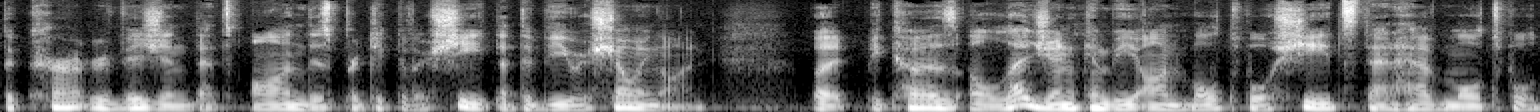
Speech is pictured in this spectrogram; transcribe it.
the current revision that's on this particular sheet that the view is showing on. But because a legend can be on multiple sheets that have multiple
